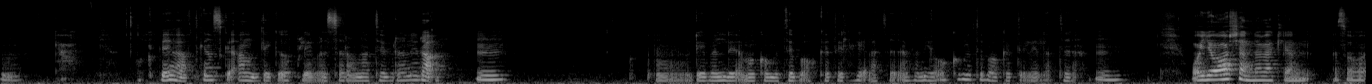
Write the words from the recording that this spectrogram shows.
Mm. Och vi har haft ganska andliga upplevelser av naturen idag. Mm. Eh, Det är väl det man kommer tillbaka till hela tiden, som jag kommer tillbaka till hela tiden. Mm. Och jag känner verkligen, alltså,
